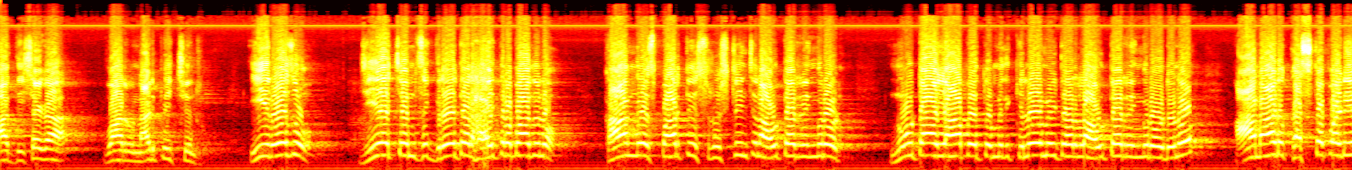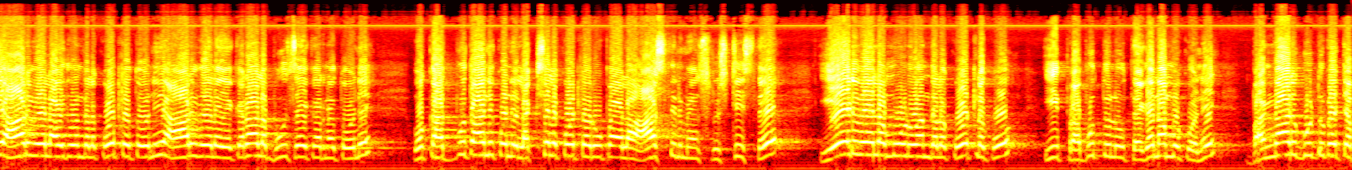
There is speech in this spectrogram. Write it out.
ఆ దిశగా వారు నడిపించారు ఈరోజు జిహెచ్ఎంసీ గ్రేటర్ హైదరాబాదులో కాంగ్రెస్ పార్టీ సృష్టించిన ఔటర్ రింగ్ రోడ్ నూట యాభై తొమ్మిది కిలోమీటర్ల ఔటర్ రింగ్ రోడ్డును ఆనాడు కష్టపడి ఆరు వేల ఐదు వందల కోట్లతోని ఆరు వేల ఎకరాల భూసేకరణతోని ఒక అద్భుతాన్ని కొన్ని లక్షల కోట్ల రూపాయల ఆస్తిని మేము సృష్టిస్తే ఏడు వేల మూడు వందల కోట్లకు ఈ ప్రబుద్ధులు తెగనమ్ముకొని బంగారు గుడ్డు పెట్టే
